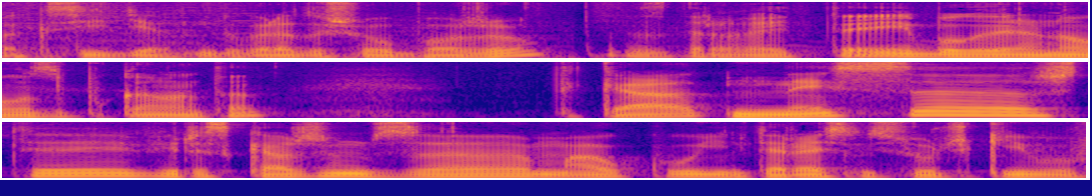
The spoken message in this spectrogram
Аксидия. Добре дошъл, Божо. Здравейте и благодаря много за поканата. Така, днес ще ви разкажем за малко интересни случки в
